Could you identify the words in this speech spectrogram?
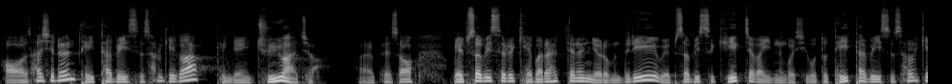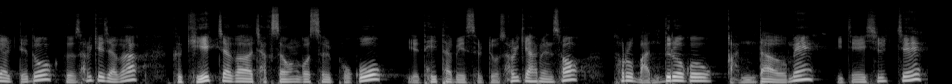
어, 사실은 데이터베이스 설계가 굉장히 중요하죠. 아, 그래서 웹 서비스를 개발을 할 때는 여러분들이 웹 서비스 기획자가 있는 것이고 또 데이터베이스 설계할 때도 그 설계자가 그 기획자가 작성한 것을 보고 이제 데이터베이스를 또 설계하면서 서로 만들어고 간 다음에 이제 실제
